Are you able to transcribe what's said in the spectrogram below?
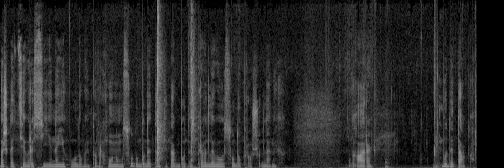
мешканців Росії, на їх голови. По Верховному суду буде так і так буде. Справедливого суду прошу для них. кари. Буде так.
